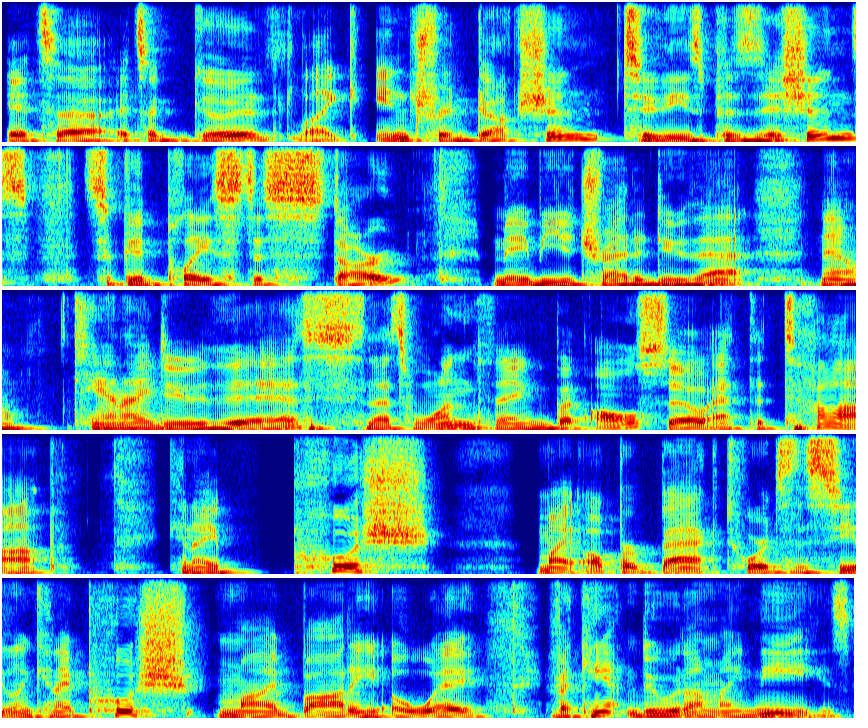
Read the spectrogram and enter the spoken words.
it's a it's a good like introduction to these positions. It's a good place to start. Maybe you try to do that. Now, can I do this? That's one thing, but also at the top, can I push my upper back towards the ceiling? Can I push my body away? If I can't do it on my knees,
